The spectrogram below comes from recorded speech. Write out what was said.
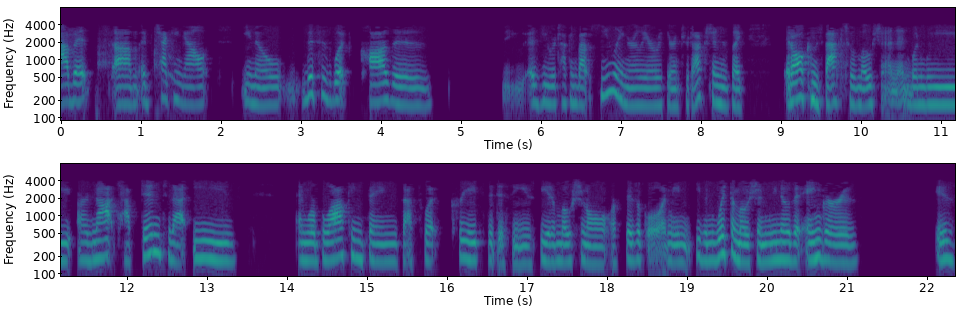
habits um, of checking out, you know, this is what causes, as you were talking about healing earlier with your introduction, is like it all comes back to emotion. And when we are not tapped into that ease and we're blocking things, that's what creates the disease, be it emotional or physical. I mean, even with emotion, we know that anger is is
